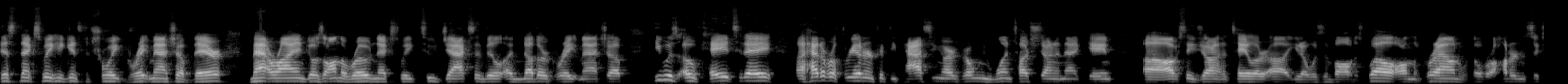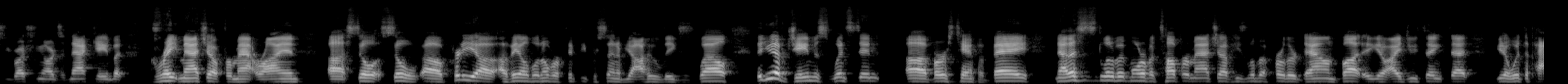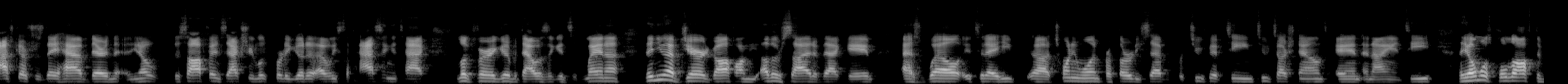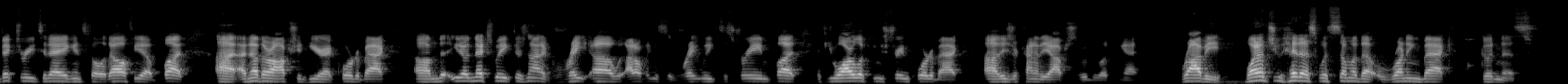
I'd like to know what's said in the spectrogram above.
this next week against Detroit, great matchup there. Matt Ryan goes on the road next week to Jacksonville, another great matchup. He was okay today. Uh, had over 350 passing yards, but only one touchdown in that game. Uh, obviously, Jonathan Taylor, uh, you know, was involved as well on the ground with over 160 rushing yards in that game. But great matchup for Matt Ryan. Uh, still, still uh, pretty uh, available in over 50% of Yahoo leagues as well. Then you have Jameis Winston uh, versus Tampa Bay. Now, this is a little bit more of a tougher matchup. He's a little bit further down, but you know, I do think that you know with the pass catchers they have there, you know, this offense actually looked pretty good. At least the passing attack looked very good, but that was against Atlanta. Then you have Jared Goff on the other side of that game as well. Today, he uh, 21 for 37 for 215, two touchdowns, and an INT. They almost pulled off the victory today against Philadelphia, but uh, another option here at quarterback. Um, you know, next week there's not a great. Uh, I don't think this is a great week to stream, but if you are looking to stream quarterback, uh, these are kind of the options we'll be looking at. Robbie, why don't you hit us with some of the running back goodness?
